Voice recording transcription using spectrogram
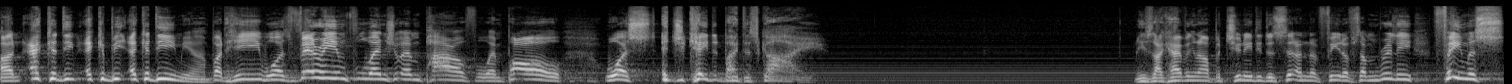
an academ- academia, but he was very influential and powerful. And Paul was educated by this guy. He's like having an opportunity to sit on the feet of some really famous,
